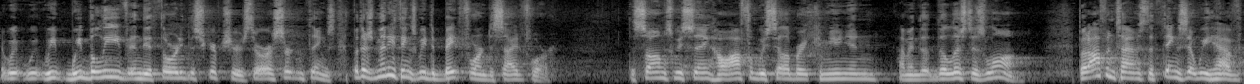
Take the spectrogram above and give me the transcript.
we, we, we believe in the authority of the scriptures. There are certain things. But there's many things we debate for and decide for. The songs we sing, how often we celebrate communion. I mean, the, the list is long. But oftentimes, the things that we have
